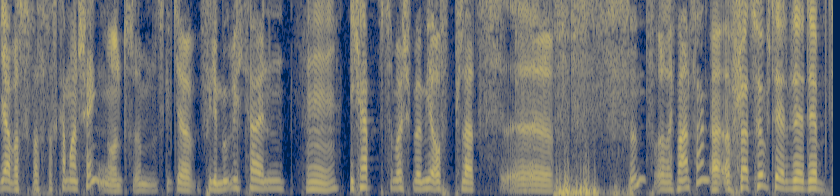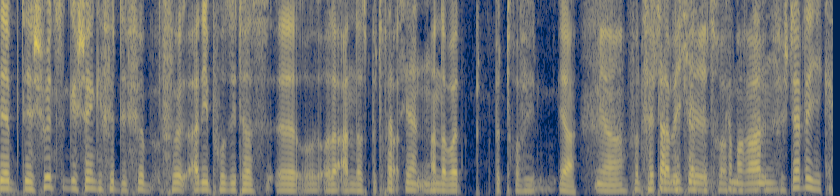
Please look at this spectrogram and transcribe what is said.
ja, was was was kann man schenken und ähm, es gibt ja viele Möglichkeiten. Mhm. Ich habe zum Beispiel bei mir auf Platz äh, fünf oder soll ich mal anfangen? Äh, Platz 5 der, der, der, der, der schönsten Geschenke für, für, für Adipositas äh, oder anders betroffen. Patienten. Anderweit betroffen, ja. Ja, Von Fettleibigkeit stattliche betroffen. Kameraden. Für, für stattliche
